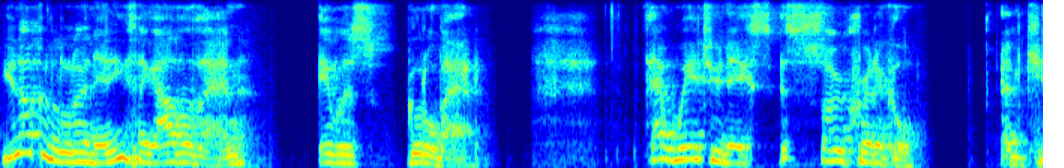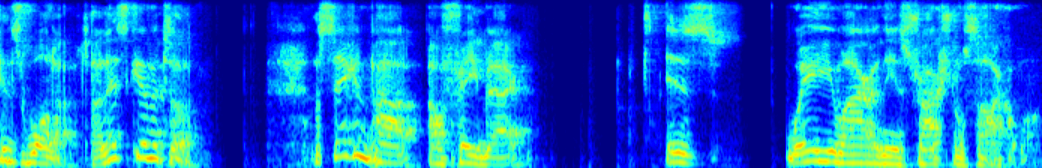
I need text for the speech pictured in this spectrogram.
You're not going to learn anything other than it was good or bad. That where to next is so critical, and kids want it. So let's give it to them. The second part of feedback is where you are in the instructional cycle.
